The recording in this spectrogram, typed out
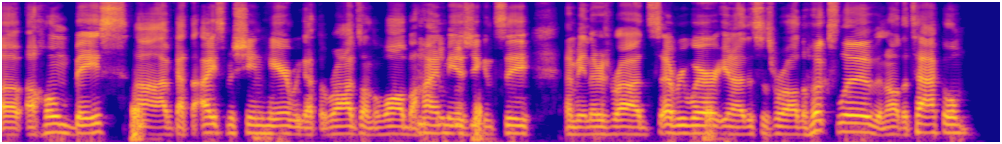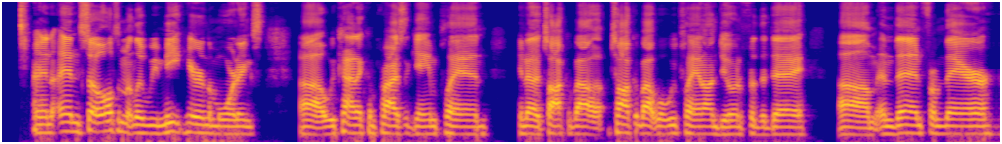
a, a home base. Uh, I've got the ice machine here. We got the rods on the wall behind me, as you can see. I mean, there's rods everywhere. You know, this is where all the hooks live and all the tackle. And and so ultimately, we meet here in the mornings. Uh, we kind of comprise a game plan. You know, talk about talk about what we plan on doing for the day. Um, and then from there,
